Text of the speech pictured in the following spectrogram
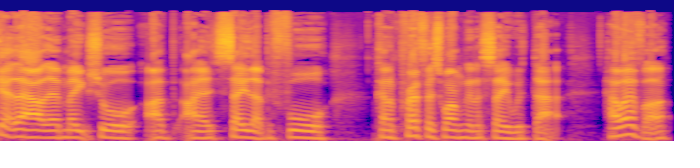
get that out there. Make sure I, I say that before, kind of preface what I'm going to say with that. However,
